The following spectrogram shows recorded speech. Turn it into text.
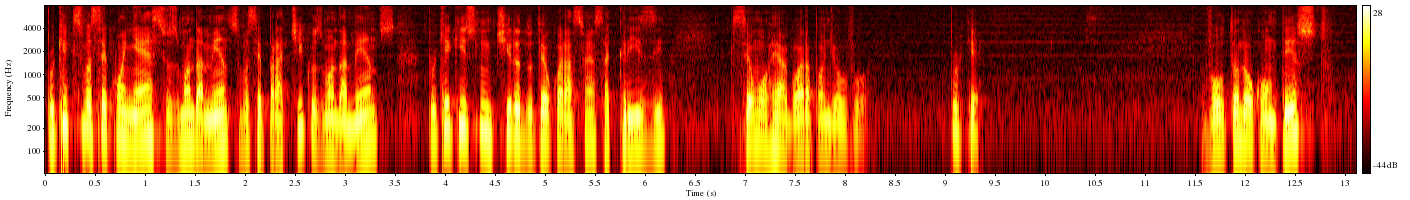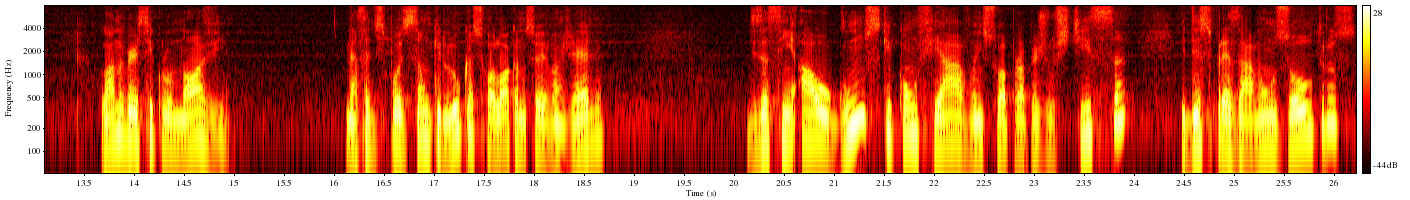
Por que, que se você conhece os mandamentos, você pratica os mandamentos, por que, que isso não tira do teu coração essa crise que se eu morrer agora, para onde eu vou? Por quê? Voltando ao contexto, lá no versículo 9, nessa disposição que Lucas coloca no seu evangelho, diz assim: há alguns que confiavam em sua própria justiça e desprezavam os outros,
